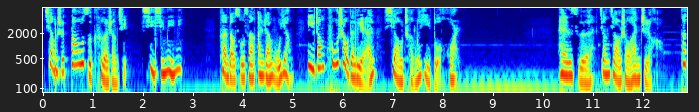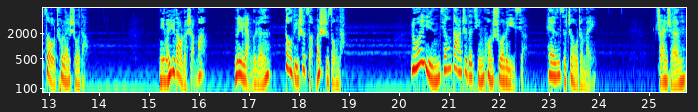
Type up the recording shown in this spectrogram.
像是刀子刻上去，细细密密。看到苏三安然无恙，一张枯瘦的脸笑成了一朵花儿。汉斯将教授安置好，他走出来说道：“你们遇到了什么？那两个人到底是怎么失踪的？”罗隐将大致的情况说了一下。汉斯皱着眉：“山神。”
